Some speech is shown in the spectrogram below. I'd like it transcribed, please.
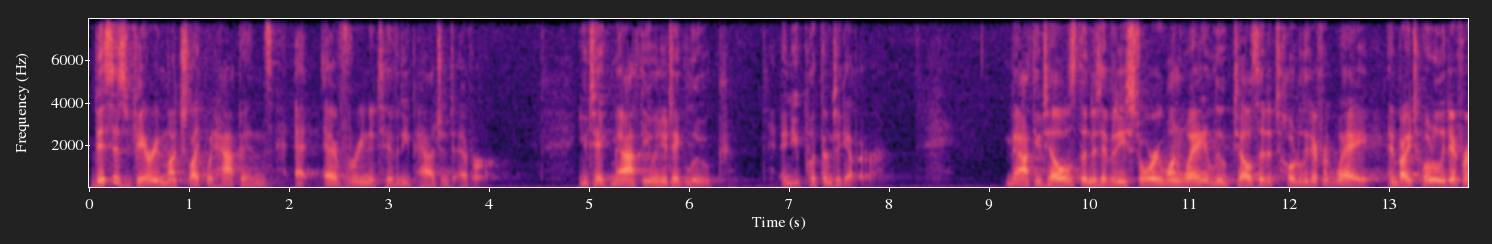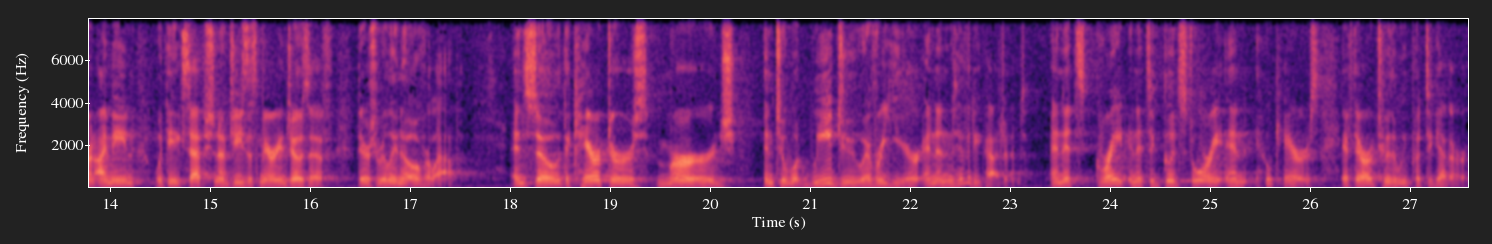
This is very much like what happens at every nativity pageant ever. You take Matthew and you take Luke and you put them together. Matthew tells the nativity story one way, Luke tells it a totally different way. And by totally different, I mean, with the exception of Jesus, Mary, and Joseph, there's really no overlap. And so the characters merge into what we do every year in a nativity pageant. And it's great and it's a good story. And who cares if there are two that we put together?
